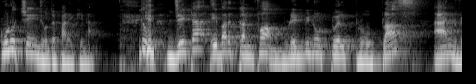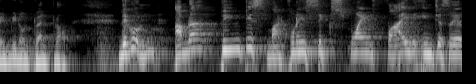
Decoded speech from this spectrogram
কোনো চেঞ্জ হতে পারে কিনা। যেটা এবার confirm Redmi note twelve pro plus and Redmi note twelve pro দেখুন, আমরা তিনটি স্মার্টফোনে সিক্স পয়েন্ট ফাইভ ইঞ্চেসের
